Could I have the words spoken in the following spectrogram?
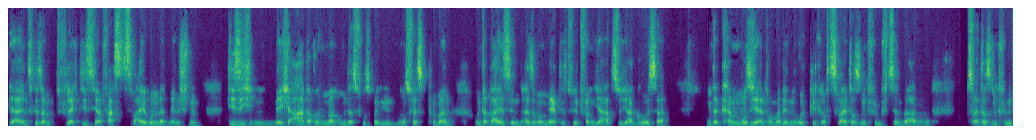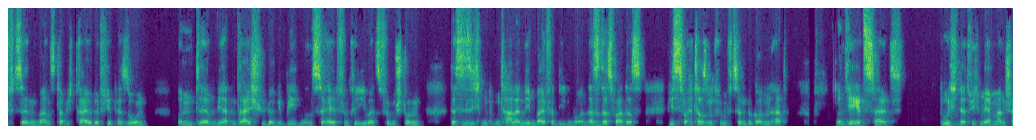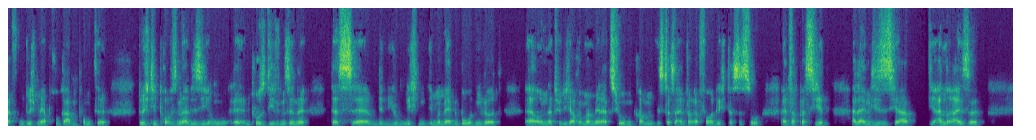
ja, insgesamt vielleicht dieses Jahr fast 200 Menschen, die sich in welcher Art auch immer um das Fußballgegnungsfest kümmern und dabei sind. Also man merkt, es wird von Jahr zu Jahr größer. Und da kann, muss ich einfach mal den Rückblick auf 2015 wagen. 2015 waren es, glaube ich, drei oder vier Personen. Und ähm, wir hatten drei Schüler gebeten, uns zu helfen für jeweils fünf Stunden, dass sie sich mit einem Taler nebenbei verdienen wollen. Also das war das, wie es 2015 begonnen hat. Und jetzt halt durch natürlich mehr Mannschaften, durch mehr Programmpunkte, durch die Professionalisierung äh, im positiven Sinne, dass äh, den Jugendlichen immer mehr geboten wird äh, und natürlich auch immer mehr Nationen kommen, ist das einfach erforderlich, dass es so einfach passiert. Allein dieses Jahr die Anreise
